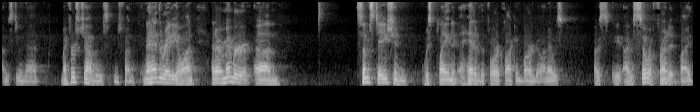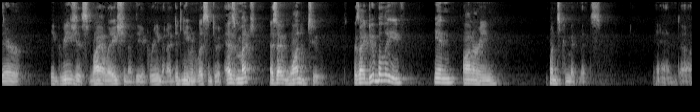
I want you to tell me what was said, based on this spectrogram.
I was doing that. My first job it was it was fun, and I had the radio on, and I remember. Um, some station was playing it ahead of the four o'clock embargo, and I was, I was, I was so affronted by their egregious violation of the agreement. I didn't even listen to it as much as I wanted to, because I do believe in honoring one's commitments, and uh,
